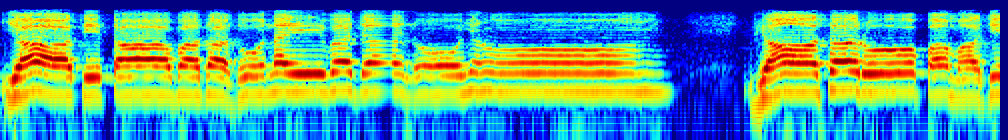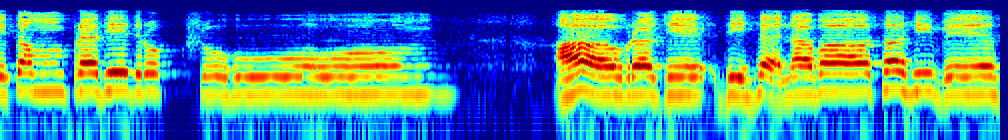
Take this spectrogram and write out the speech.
याति तावदधुनैव जनोऽयम् व्यासरूपमजितं प्रधिदृक्षुः आव्रजे दिह नवास हि वेद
